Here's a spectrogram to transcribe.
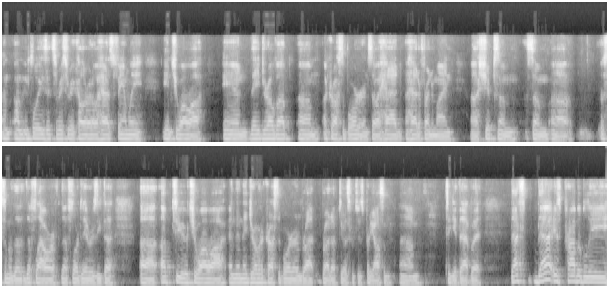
um, um, employees at Cerveceria Colorado has family in Chihuahua, and they drove up um, across the border. And so I had I had a friend of mine uh, ship some some uh, some of the the flower, the Flor de Rosita, uh, up to Chihuahua, and then they drove it across the border and brought brought up to us, which is pretty awesome um, to get that. But that's that is probably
